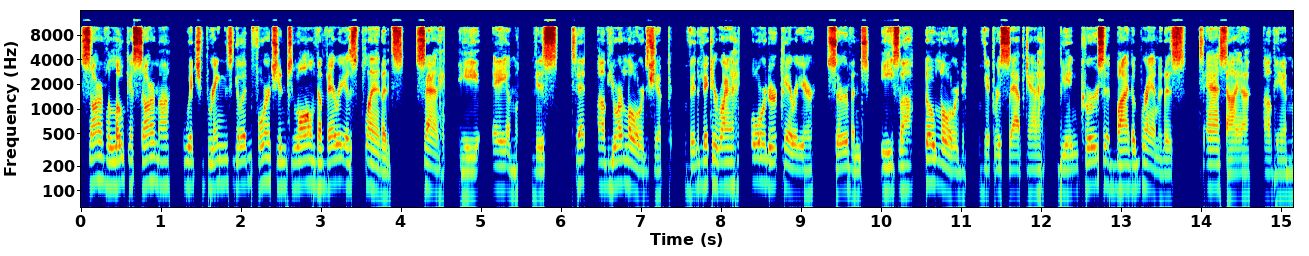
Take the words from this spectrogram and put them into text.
Sarvaloka Sarma, which brings good fortune to all the various planets, Sah, he, am, this, te, of your lordship, Vinvikara, order carrier, servant, Isa, O Lord, Viprasapta, being cursed by the Brahmanas, Tasaya, of him,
